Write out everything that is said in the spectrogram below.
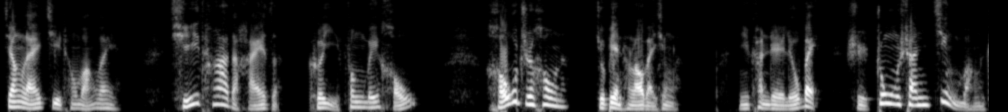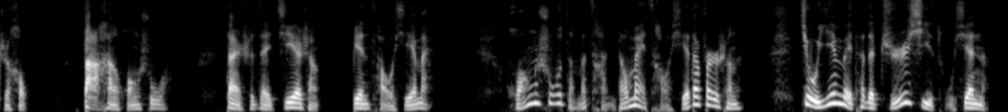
将来继承王位啊。其他的孩子可以封为侯，侯之后呢就变成老百姓了。你看这刘备是中山靖王之后，大汉皇叔啊，但是在街上编草鞋卖。皇叔怎么惨到卖草鞋的份上呢？就因为他的直系祖先呢。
